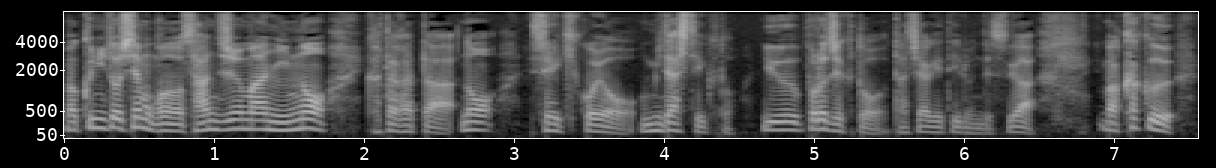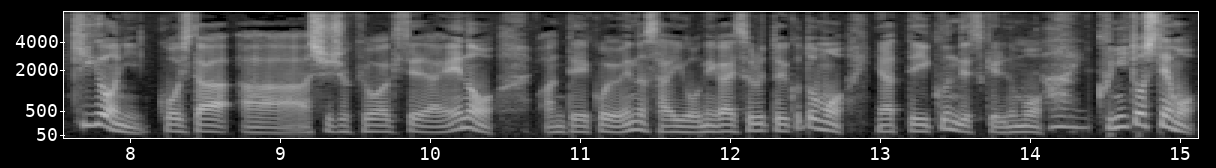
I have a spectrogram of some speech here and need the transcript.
まあ、国としてもこの30万人の方々の正規雇用を生み出していくというプロジェクトを立ち上げているんですが、まあ、各企業にこうしたあ就職氷河期世代への安定雇用への採用をお願いするということもやっていくんですけれども、はい、国としても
